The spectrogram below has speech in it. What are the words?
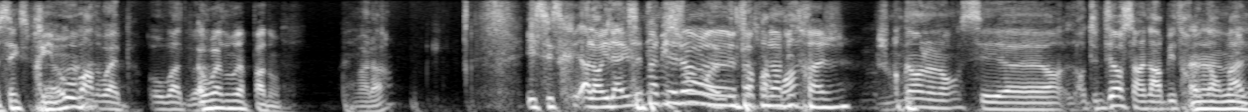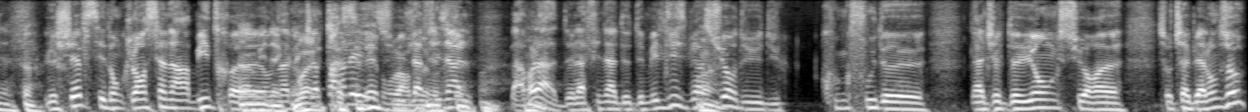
s'exprime. Howard Webb, Howard Webb. Howard Webb, pardon. Voilà. Il s'est alors il a une C'est pas émission Taylor, euh, euh, une fois par mois. d'arbitrage. Non non non, c'est euh, Anthony Taylor, c'est un arbitre Ah, normal. oui, le chef, c'est donc l'ancien arbitre. Ah, oui, on avait déjà Ouais, parlé célèbre, celui de la finale. Bah voilà, de la finale de 2010, bien Ouais. sûr, du, du kung-fu de Nigel de Jong sur euh, sur Xabi Alonso.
